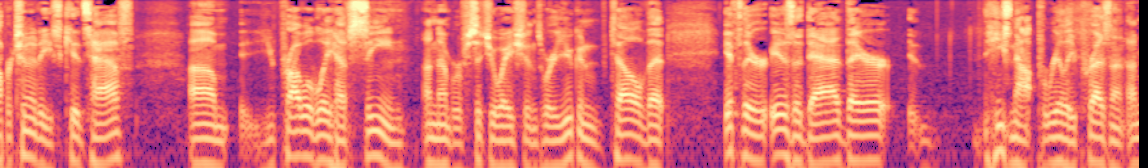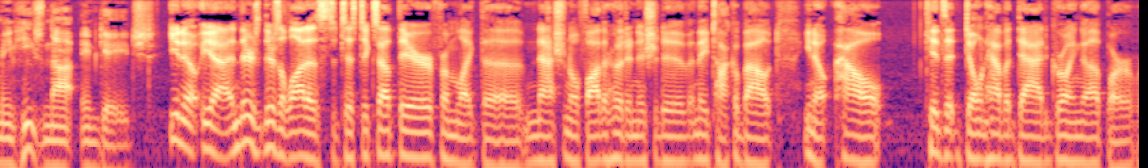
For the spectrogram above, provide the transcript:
opportunities kids have um, you probably have seen a number of situations where you can tell that if there is a dad there, he's not really present. I mean, he's not engaged. You know, yeah, and there's there's a lot of statistics out there from like the National Fatherhood Initiative, and they talk about you know how kids that don't have a dad growing up are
